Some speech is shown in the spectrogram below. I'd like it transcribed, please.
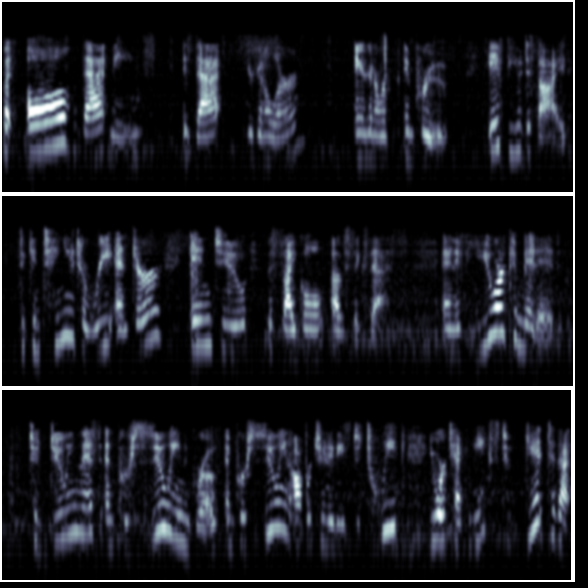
But all that means is that you're going to learn and you're going to re- improve if you decide to continue to re enter into the cycle of success. And if you are committed to doing this and pursuing growth and pursuing opportunities to tweak your techniques to get to that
